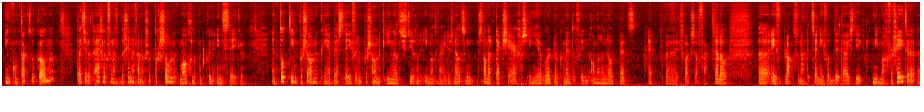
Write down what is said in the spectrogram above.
in contact wil komen, dat je dat eigenlijk vanaf het begin af aan ook zo persoonlijk mogelijk moet kunnen insteken. En tot tien personen kun je best even een persoonlijk e-mailtje sturen naar iemand waar je dus noods een standaard tekstje ergens in je Word-document of in een andere Notepad-app, uh, ik gebruik zelf vaak Trello, uh, even plakt van nou, dit zijn in ieder geval de details die ik niet mag vergeten. Uh,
